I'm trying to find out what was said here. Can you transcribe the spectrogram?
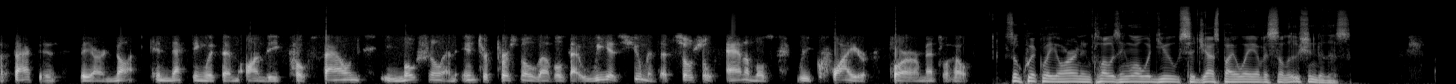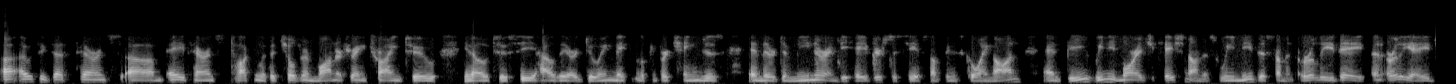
the fact is, they are not connecting with them on the profound emotional and interpersonal level that we as humans, as social animals, require for our mental health. So, quickly, Oren, in closing, what would you suggest by way of a solution to this? Uh, I would suggest parents, um, a parents talking with the children, monitoring, trying to you know to see how they are doing, make, looking for changes in their demeanor and behaviors to see if something's going on. And B, we need more education on this. We need this from an early day, an early age,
